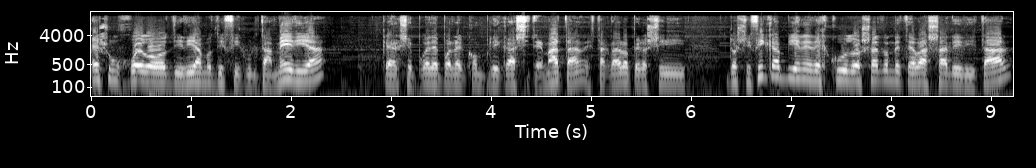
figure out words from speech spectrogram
es un juego, diríamos, dificultad media, que se puede poner complicado si te matan, está claro, pero si dosificas bien el escudo, sabes dónde te va a salir y tal,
